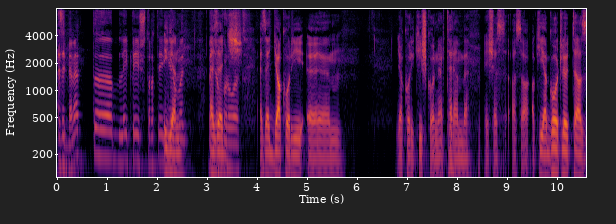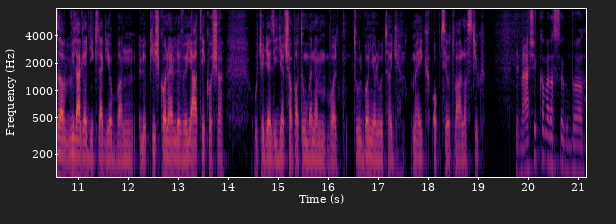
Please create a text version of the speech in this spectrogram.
Ez egy bevett uh, lépés stratégia, igen, vagy ez egy, ez egy gyakori, um, gyakori kiskorner terembe, és ez, az a, aki a gólt lőtte, az a világ egyik legjobban kiskorner lövő játékosa, úgyhogy ez így a csapatunkban nem volt túl bonyolult, hogy melyik opciót választjuk. Egy másik kameraszögből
